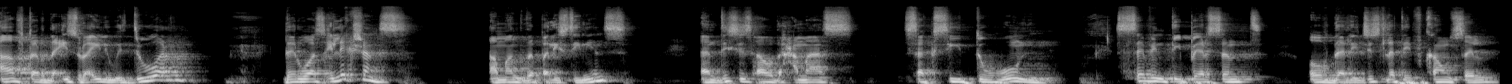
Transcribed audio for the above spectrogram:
after the Israeli withdrawal, there was elections among the Palestinians, and this is how the Hamas succeed to win 70% of the Legislative Council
